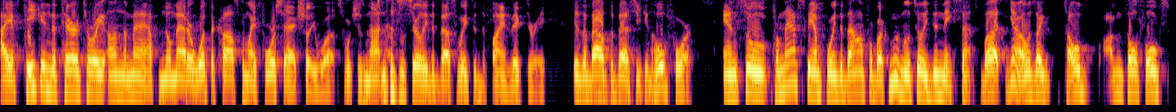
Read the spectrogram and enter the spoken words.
I have taken the territory on the map, no matter what the cost of my force actually was, which is not necessarily the best way to define victory, is about the best you can hope for. And so, from that standpoint, the battle for Bakhmut militarily didn't make sense. But you know, it's like tell often tell folks,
